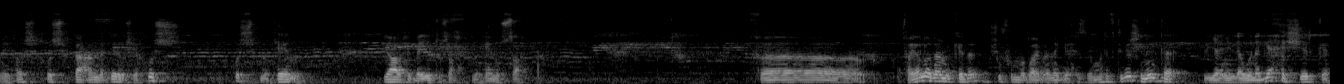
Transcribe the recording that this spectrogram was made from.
ما ينفعش يخش بتاع عاملة كده مش هيخش. يخش في مكانه. يعرف يبيته صح في مكانه الصح. ف فيلا نعمل كده ونشوف الموضوع يبقى ناجح إزاي. ما تفتكرش إن أنت يعني لو نجاح الشركة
